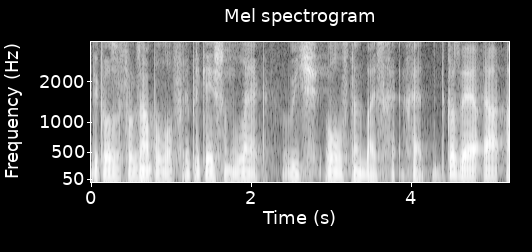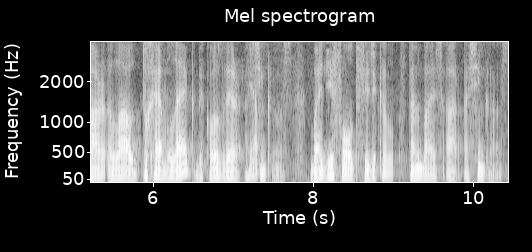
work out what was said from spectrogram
because for example of replication lag which all standbys ha- had because they are, are allowed to have lag because they're asynchronous. By default physical standbys are asynchronous.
